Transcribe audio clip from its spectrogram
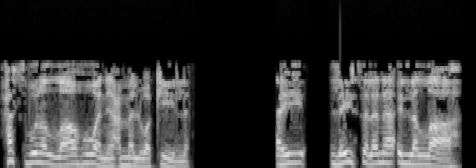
حسبنا الله ونعم الوكيل. أي ليس لنا إلا الله.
